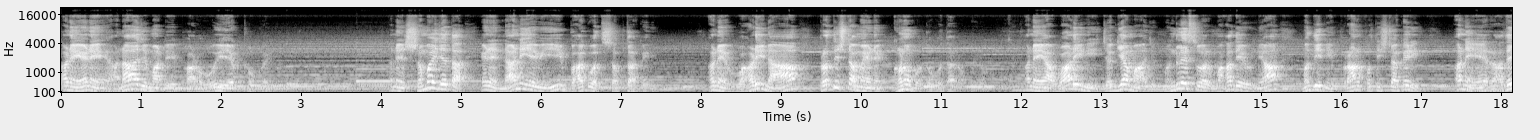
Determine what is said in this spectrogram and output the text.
અને એણે અનાજ માટે ફાળો એકઠો કર્યો. અને સમય જતા એણે નાની એવી ભાગવત સપ્તાહ કરી. અને વાડીના પ્રતિષ્ઠામાં એણે ઘણો બધો વધારો અને આ વાડીની જગ્યામાં જ મંગલેશ્વર મહાદેવના મંદિરની પ્રાણ પ્રતિષ્ઠા કરી અને રાધે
